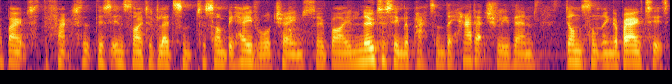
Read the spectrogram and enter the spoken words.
about the fact that this insight had led some, to some behavioural change. So by noticing the pattern, they had actually then done something about it.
